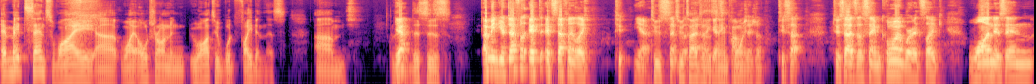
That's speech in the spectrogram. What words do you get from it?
it made sense why uh why Ultron and Uatu would fight in this. Um th- Yeah. this is I mean, you're definitely. It, it's definitely like two. Yeah, Two- two sides of the same coin. Two sides. Two sides of the same coin, where it's like one is in.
